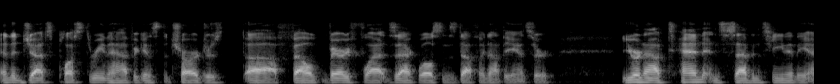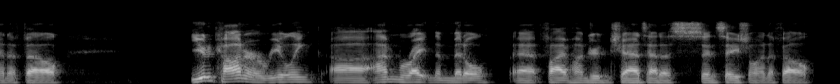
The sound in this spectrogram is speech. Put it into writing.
And the Jets plus three and a half against the Chargers uh, fell very flat. Zach Wilson's definitely not the answer. You're now 10 and 17 in the NFL. You and Connor are reeling. Uh, I'm right in the middle at 500, and Chad's had a sensational NFL.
